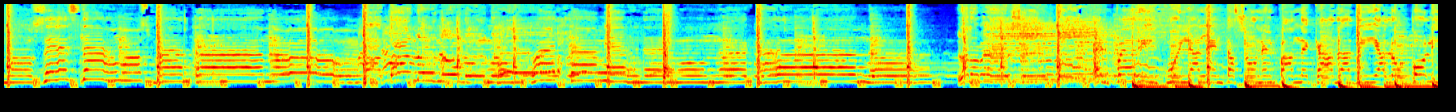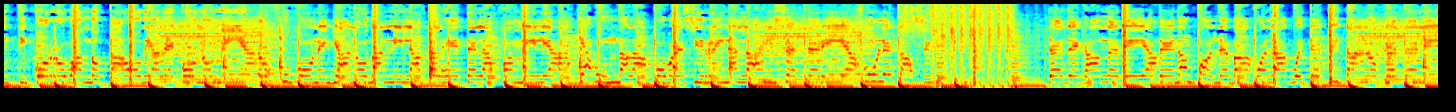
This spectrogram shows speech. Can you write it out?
nos estamos matando. Matando, no, no, no. Con toda esta mierda el mundo acabando. El perico y la lenta son el pan de cada día. Los políticos robando esta odia la economía. Los cupones ya no dan ni la tarjeta de la familia. Aquí abunda la pobreza y reinan las incesterías. Muletas y te dejan de día. Te dan por debajo el agua y te quitan lo que tenías.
